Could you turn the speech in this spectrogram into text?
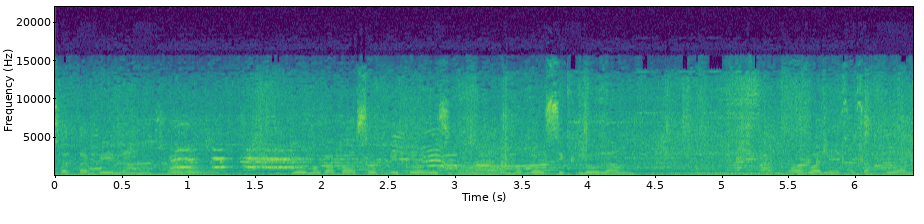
Sa tabi lang. So yung makapasok dito is mga motorsiklo lang. Baba niya sa sakyan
